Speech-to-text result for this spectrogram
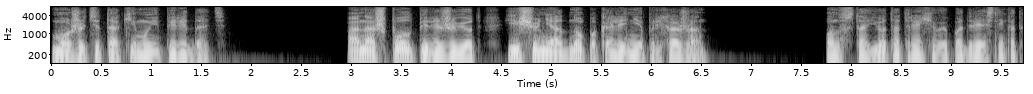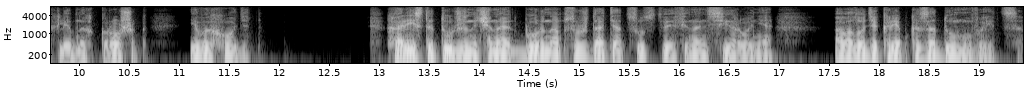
Можете так ему и передать. А наш пол переживет еще не одно поколение прихожан. Он встает, отряхивая подрясник от хлебных крошек, и выходит. Харисты тут же начинают бурно обсуждать отсутствие финансирования, а Володя крепко задумывается.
